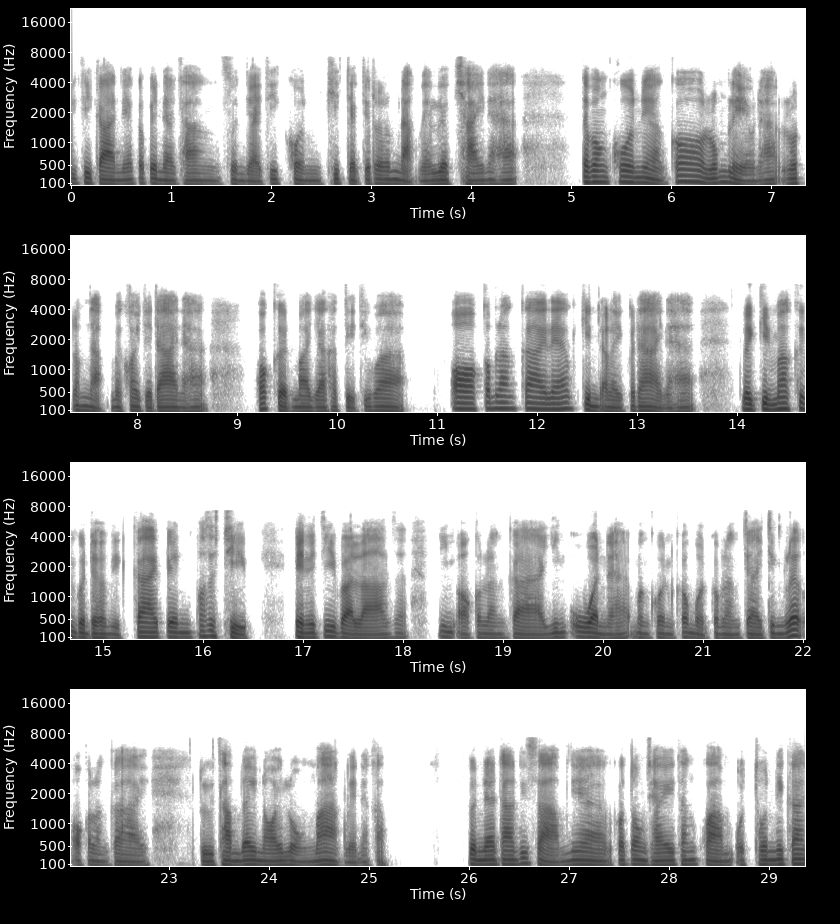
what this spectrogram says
วิธีการนี้ก็เป็นแนวทางส่วนใหญ่ที่คนคิดอยากจะลดน้ำหนักเนี่ยเลือกใช้นะฮะ แต่บางคนเนี่ยก็ล้มเหลวนะฮะ ลดน้ำหนักไม่ค่อยจะได้นะฮะ เพราะเกิดมายาคติที่ว่า ออกกำลังกายแล้วกินอะไรก็ได้นะฮะ เลยกินมากขึ้นกว่าเดิมอีกกลายเป็น positive energy balance ยิ่งออกกำลังกายยิ่งอ้วนนะฮะ บางคนก็หมดกำลังใจจึงเลิกออกกำลังกาย หรือทำได้น้อยลงมากเลยนะครับ ส่วนแนวทางที่สามเนี่ยก็ต้องใช้ทั้งความอดทนในการ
